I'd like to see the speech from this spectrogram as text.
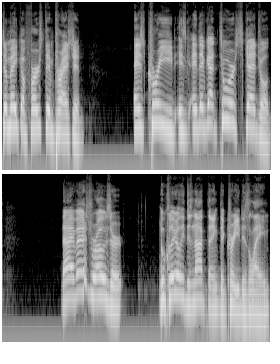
to make a first impression. As Creed is, they've got tours scheduled. Now, I've asked Roser, who clearly does not think that Creed is lame.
